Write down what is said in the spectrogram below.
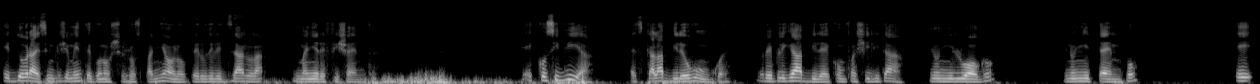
e dovrai semplicemente conoscere lo spagnolo per utilizzarla in maniera efficiente. E così via, è scalabile ovunque, replicabile con facilità in ogni luogo, in ogni tempo e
